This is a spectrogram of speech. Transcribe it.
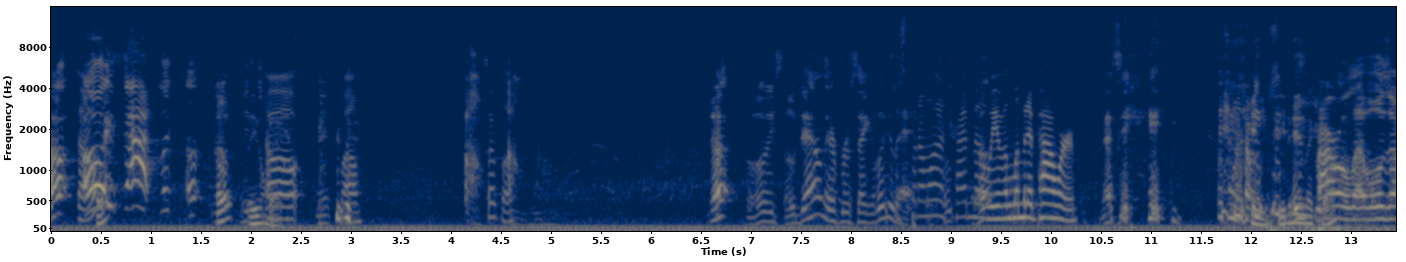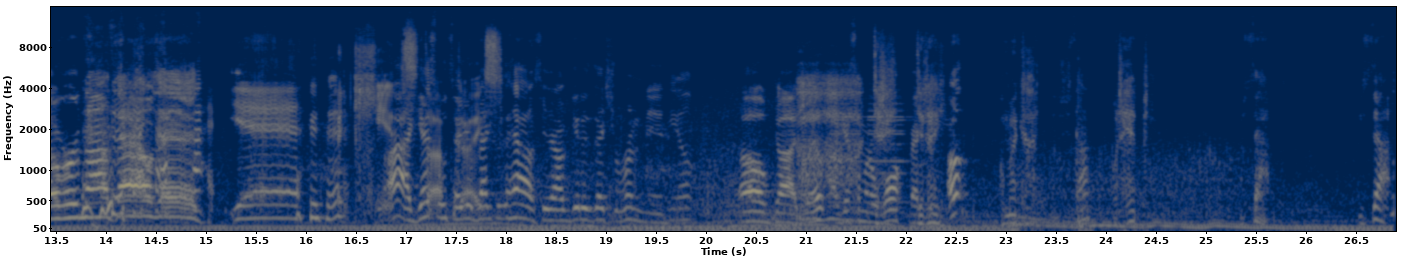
Oh, oh, he stopped! Look, oh, no, Oh, he's he's going. Oh, well. So close. Oh, oh, he slowed down there for a second. Look at Just that. put him on a Slow- treadmill. oh, We have unlimited power. That's it. Can you see them in His power level is over 9,000. Yeah. I can't I guess stop, we'll take him back to the house. Here, I'll get his extra running in. yep. Oh, God. Well, I guess I'm going to walk back Did to I- Oh, Oh my god, you stopped. what happened? You stopped. You stopped.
